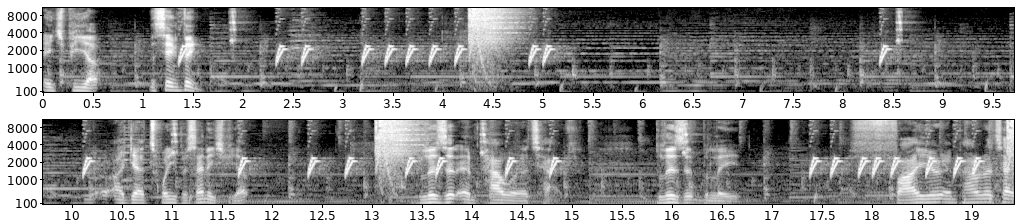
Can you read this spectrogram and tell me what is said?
HP up. The same thing. I get 20% HP up. Blizzard and power attack. Blizzard blade. Fire and power attack.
